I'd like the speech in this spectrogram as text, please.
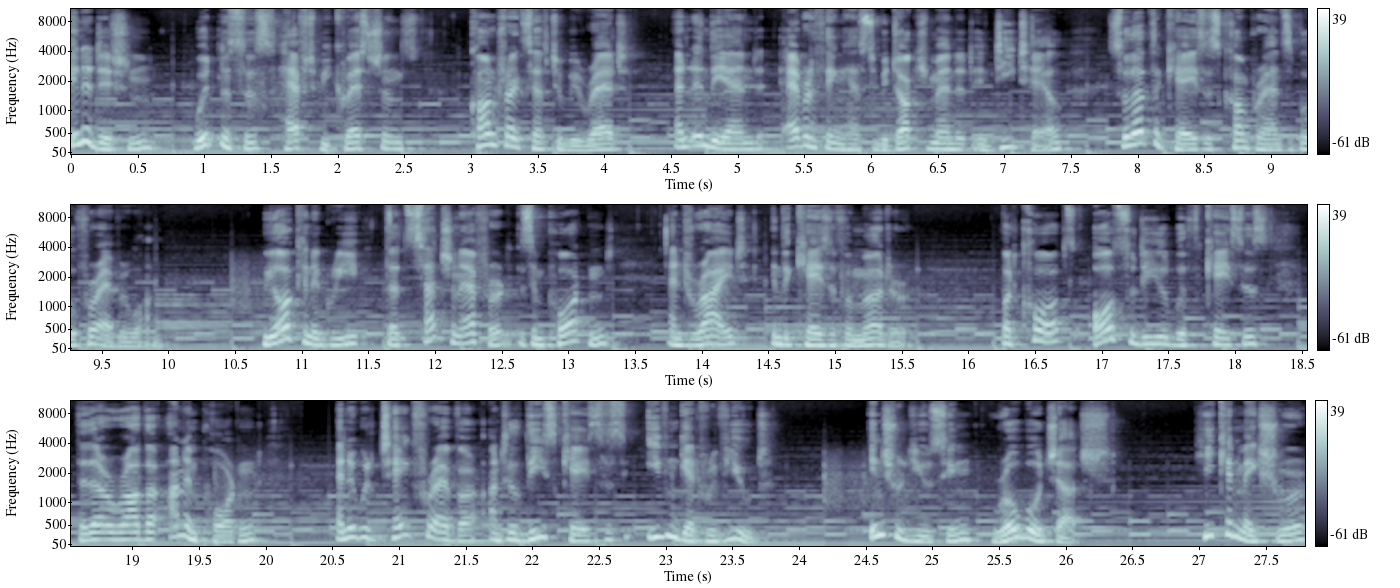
In addition, witnesses have to be questioned, contracts have to be read, and in the end, everything has to be documented in detail so that the case is comprehensible for everyone. We all can agree that such an effort is important and right in the case of a murder. But courts also deal with cases that are rather unimportant and it will take forever until these cases even get reviewed. Introducing RoboJudge. He can make sure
